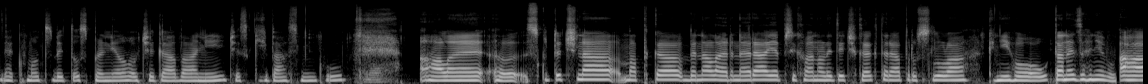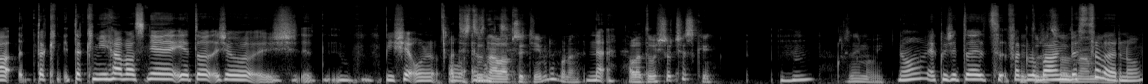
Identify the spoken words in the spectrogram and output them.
jak moc by to splnilo očekávání českých básníků, no. Ale uh, skutečná matka Bena Lernera je psychoanalytička, která proslula knihou Tanec hněvu. A ta, ta kniha vlastně je to, že, že píše o, o A ty jsi to znala předtím, nebo ne? Ne. Ale to vyšlo česky. Mm-hmm. Zajímavý. No, jakože to je fakt je globální bestseller, no.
